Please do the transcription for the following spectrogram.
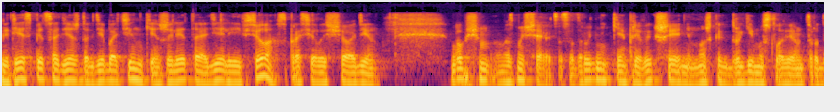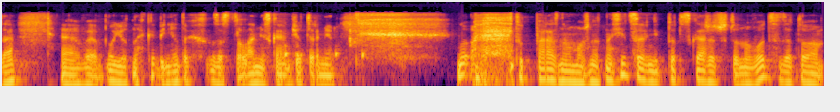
Где спецодежда, где ботинки, жилеты одели и все? Спросил еще один. В общем, возмущаются сотрудники, привыкшие немножко к другим условиям труда э, в уютных кабинетах за столами с компьютерами. Ну, тут по-разному можно относиться. Кто-то скажет, что ну вот, зато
